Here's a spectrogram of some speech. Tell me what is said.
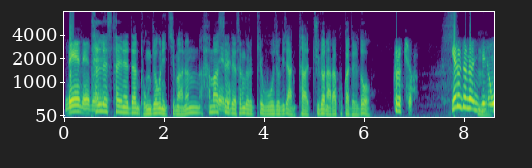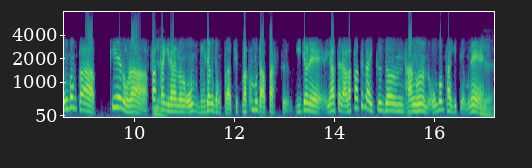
네네네. 팔레스타인에 대한 동정은 있지만은 하마스에 네네. 대해서는 그렇게 우호적이지 않다. 주변 아랍 국가들도 그렇죠. 예를 들면 이제 음. 온건파 PLO나 파타흐라는 예. 무장 정파, 즉 마흐무드 아바스 이전에 야셀 아라파트가 이끌던 당은 온건파이기 때문에 예.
